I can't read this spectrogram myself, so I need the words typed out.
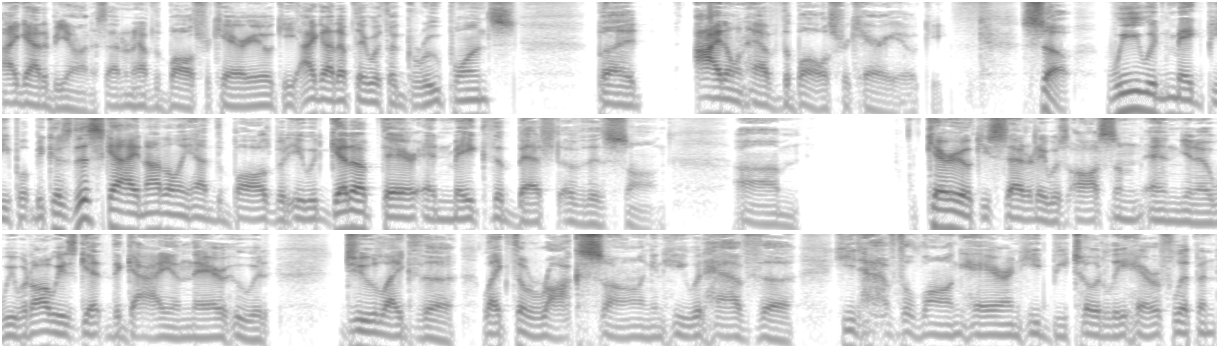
I got to be honest. I don't have the balls for karaoke. I got up there with a group once, but I don't have the balls for karaoke. So we would make people, because this guy not only had the balls, but he would get up there and make the best of this song. Um, karaoke Saturday was awesome, and you know we would always get the guy in there who would do like the like the rock song, and he would have the he'd have the long hair, and he'd be totally hair flipping.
